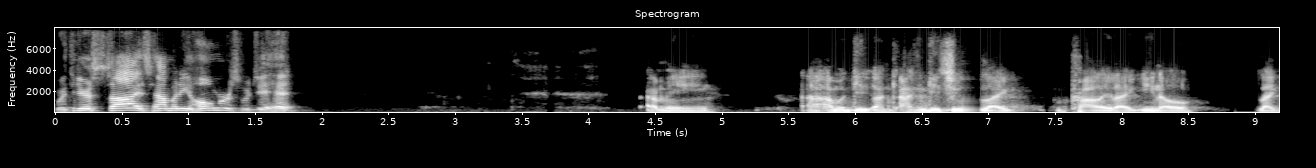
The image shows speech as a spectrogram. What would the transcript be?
With your size, how many homers would you hit? I mean, I'm gonna get, I can get you like probably like you know like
